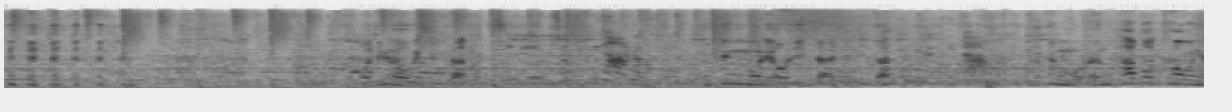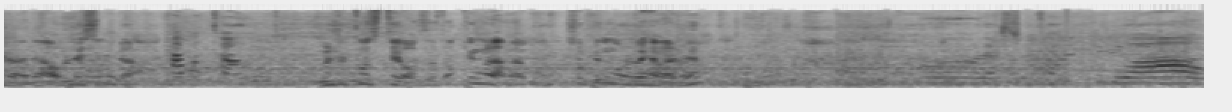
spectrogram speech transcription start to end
어디로 가고 있습니까? 지금 쇼핑하러 쇼핑몰이 어딘지 아십니까? 갑니다. 쇼핑몰은 하버타운이라는 아울렛입니다. 하버타운? 골드코스트에 와서 서핑을 안 하고 쇼핑몰로 향하는? 오 that's 좋다 wow.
